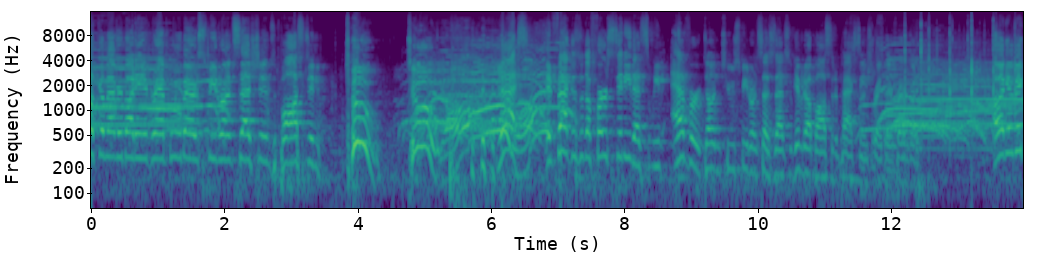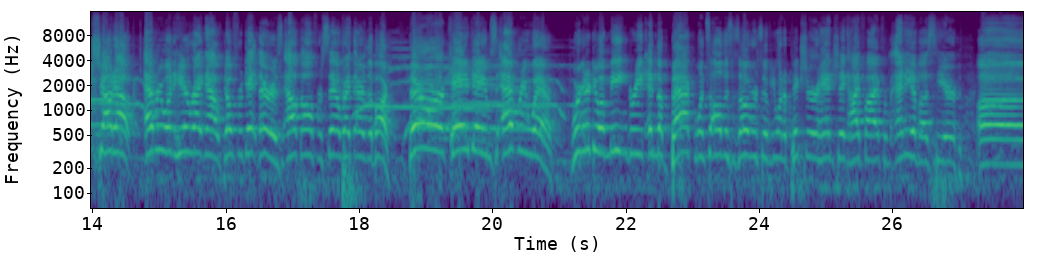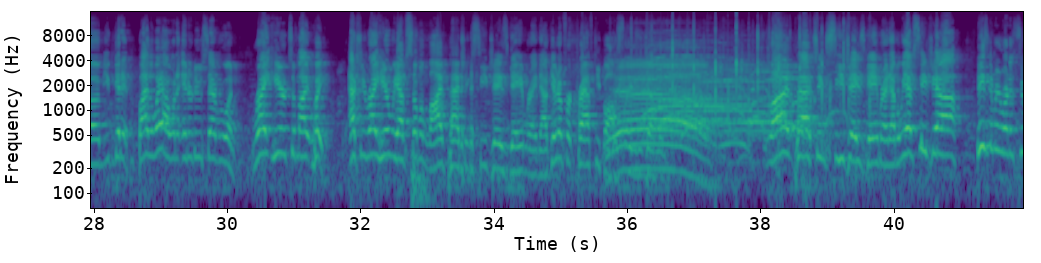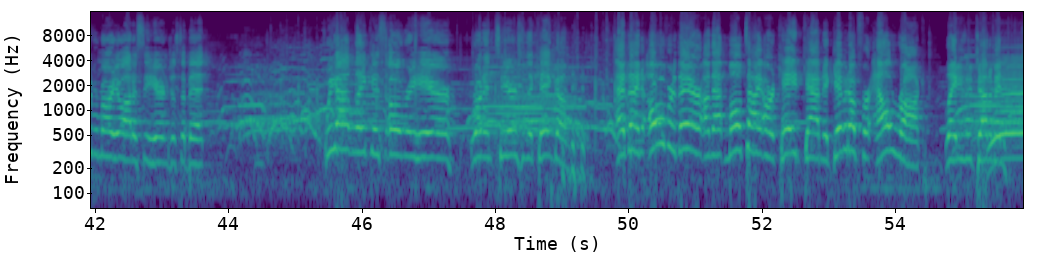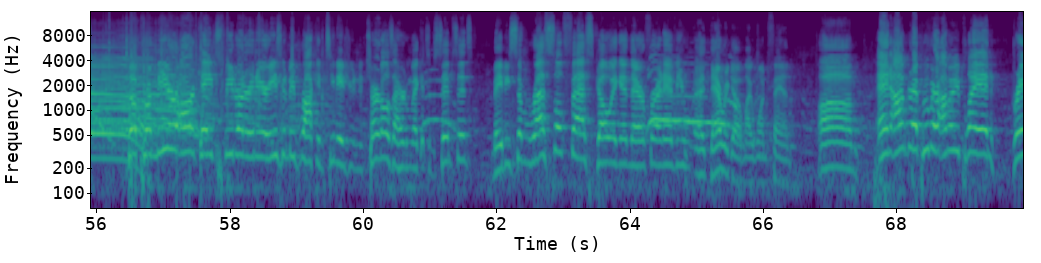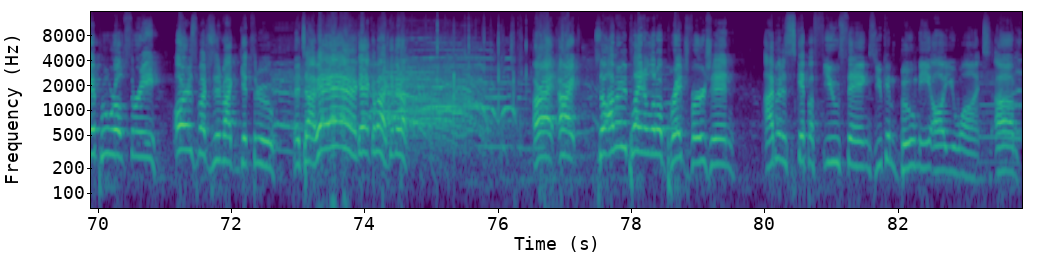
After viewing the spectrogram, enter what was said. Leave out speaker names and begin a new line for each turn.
Welcome everybody to Grand Pooh Bear Speedrun Sessions, Boston 2. Two. yes. In fact, this is the first city that we've ever done two speedrun sessions. That's so give it up, Boston and PAX East, right there for everybody. I want to give a big shout out, everyone here right now. Don't forget there is alcohol for sale right there at the bar. There are arcade games everywhere. We're gonna do a meet and greet in the back once all this is over. So if you want a picture, handshake, high five from any of us here, um, you can get it. By the way, I want to introduce everyone right here to my wait. Actually, right here we have someone live patching CJ's game right now. Give it up for Crafty Boss, ladies and gentlemen. Live patching CJ's game right now. But we have CJ. He's gonna be running Super Mario Odyssey here in just a bit. We got Linkus over here running Tears of the Kingdom. And then over there on that multi-arcade cabinet, give it up for L Rock, ladies and gentlemen. The premier arcade speedrunner in here. He's going to be rocking Teenage Mutant Ninja Turtles. I heard we might get some Simpsons. Maybe some WrestleFest going in there for any of you. Uh, there we go, my one fan. Um, and I'm Grand Pooh Bear. I'm going to be playing Grand Poo World 3, or as much as if I can get through in time. Yeah, yeah, yeah, yeah, come on, give it up. All right, all right. So I'm going to be playing a little bridge version. I'm going to skip a few things. You can boo me all you want. Um,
